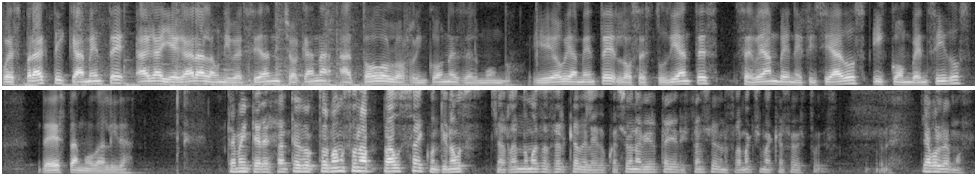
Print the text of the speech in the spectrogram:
pues prácticamente haga llegar a la Universidad Michoacana a todos los rincones del mundo y obviamente los estudiantes se vean beneficiados y convencidos de esta modalidad. Tema interesante, doctor. Vamos a una pausa y continuamos charlando más acerca de la educación abierta y a distancia de nuestra máxima casa de estudios. Ya volvemos.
